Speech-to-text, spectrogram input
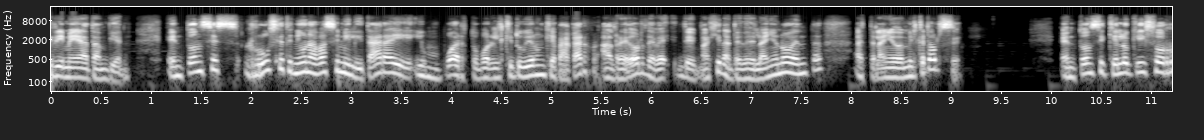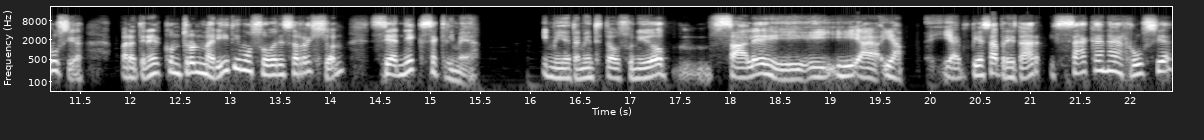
Crimea también. Entonces Rusia tenía una base militar y un puerto por el que tuvieron que pagar alrededor de, imagínate, desde el año 90 hasta el año 2014. Entonces, ¿qué es lo que hizo Rusia? Para tener control marítimo sobre esa región, se anexa Crimea. Inmediatamente Estados Unidos mm, sale y, empieza a apretar y sacan a Rusia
